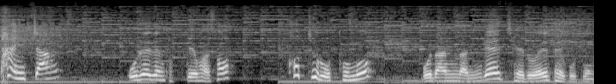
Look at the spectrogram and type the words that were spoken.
판짱, 오래된 덮개 화석, 커트 로토무, 모단 단계, 제로의 대고동.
